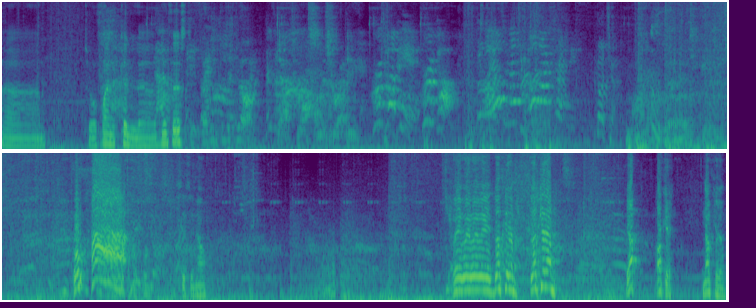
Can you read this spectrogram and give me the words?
um, to find a kill uh, Doomfist. Oh! Ah! Sissy, no. Wait, wait, wait, wait! Don't kill him! Don't kill him! Yep. Okay. Now kill him.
